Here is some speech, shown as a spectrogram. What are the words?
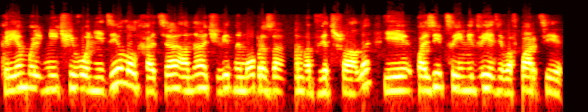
Кремль ничего не делал, хотя она очевидным образом обветшала, и позиции Медведева в партии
